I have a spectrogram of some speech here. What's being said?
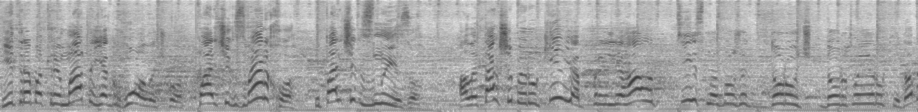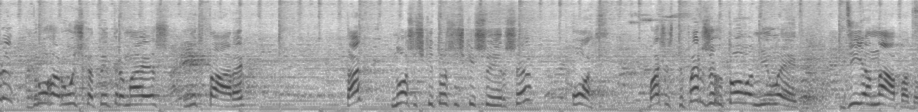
Її треба тримати як голочку. Пальчик зверху і пальчик знизу. Але так, щоб руків'я прилягало тісно дуже до руч до твоєї руки. Добре? Друга ручка, ти тримаєш ліхтарик. Так? Ножички трошечки ширше. Ось. Бачиш, тепер вже готова міледі. Дія нападу.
